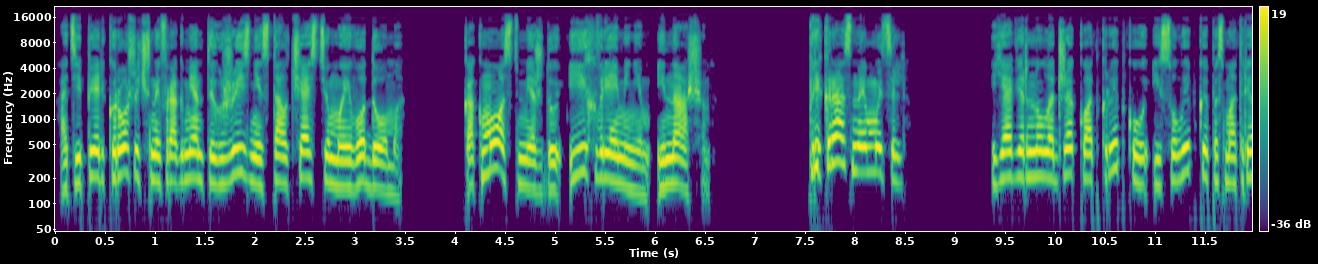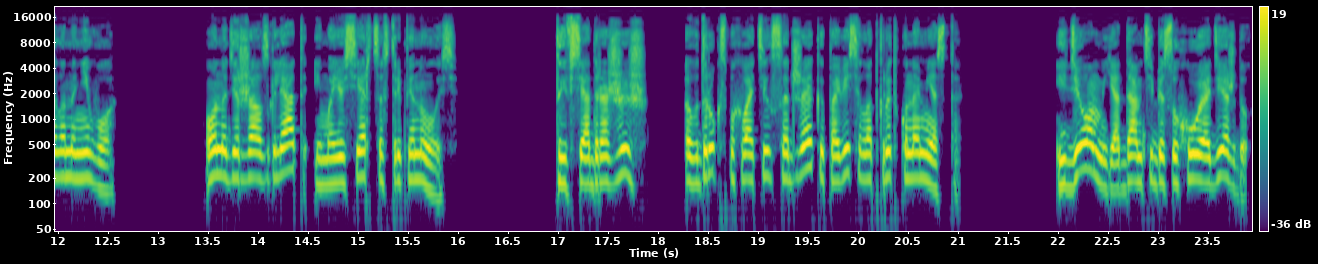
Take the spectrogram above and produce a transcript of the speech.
А теперь крошечный фрагмент их жизни стал частью моего дома. Как мост между их временем и нашим. Прекрасная мысль!» Я вернула Джеку открытку и с улыбкой посмотрела на него. Он удержал взгляд, и мое сердце встрепенулось. «Ты вся дрожишь!» Вдруг спохватился Джек и повесил открытку на место. «Идем, я дам тебе сухую одежду».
